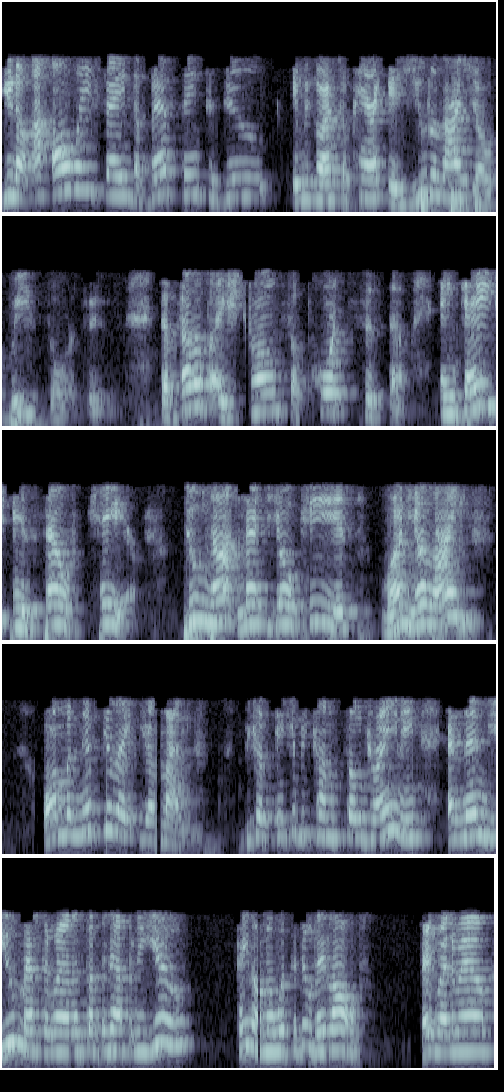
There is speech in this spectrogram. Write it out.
you know, I always say the best thing to do in regards to parent is utilize your resources. Develop a strong support system. Engage in self-care. Do not let your kids run your life or manipulate your life because it can become so draining and then you mess around and something happened to you, they don't know what to do. They lost. They run around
